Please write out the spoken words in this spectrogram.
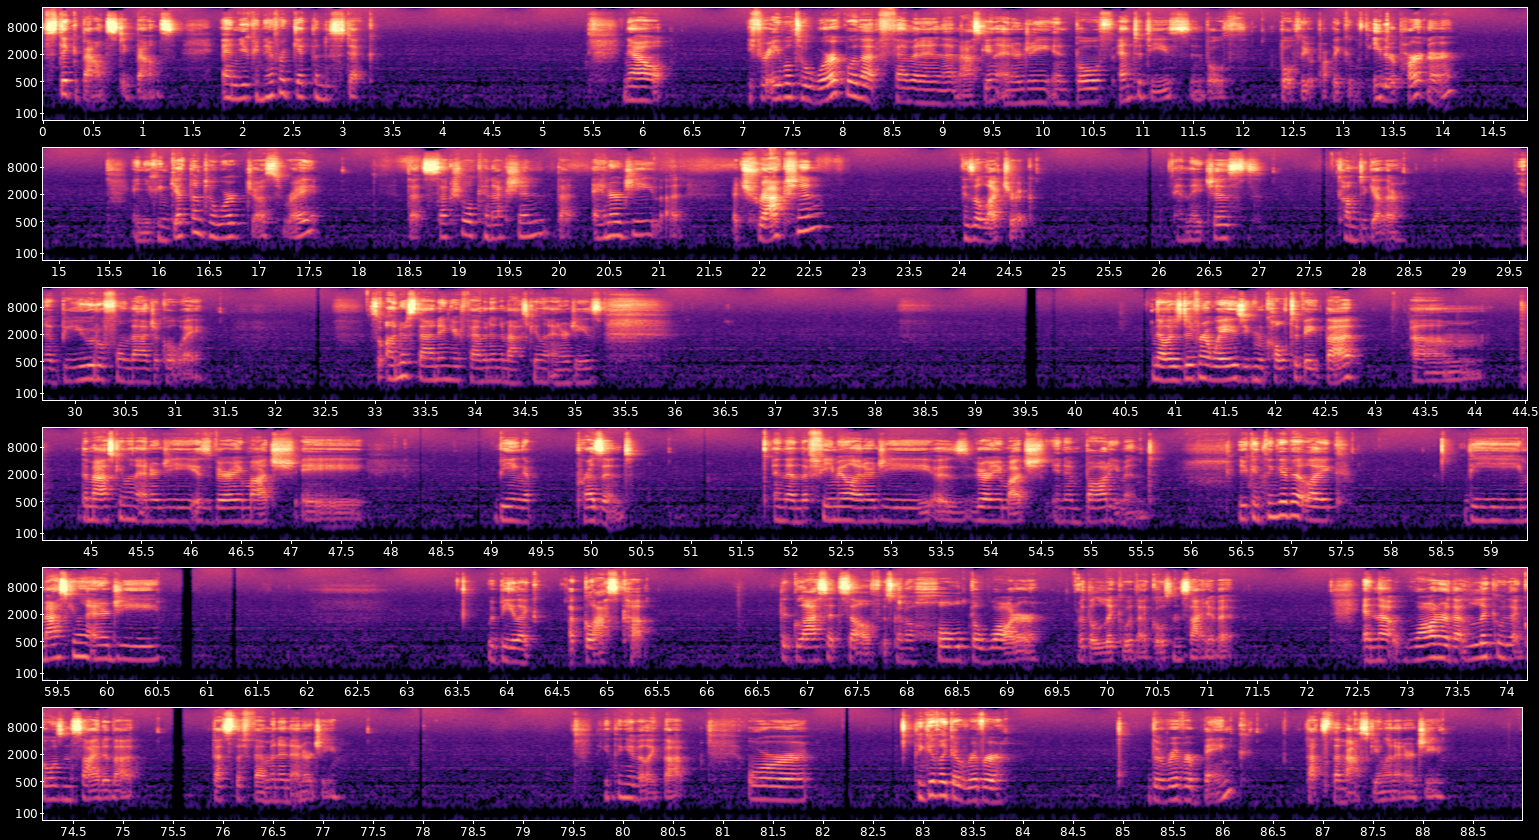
Stick bounce stick bounce and you can never get them to stick. Now if you're able to work with that feminine and that masculine energy in both entities in both both your like with either partner and you can get them to work just right, that sexual connection, that energy, that attraction is electric. And they just come together in a beautiful, magical way. So, understanding your feminine and masculine energies. Now, there's different ways you can cultivate that. Um, the masculine energy is very much a being a present. And then the female energy is very much an embodiment. You can think of it like the masculine energy would be like a glass cup. The glass itself is going to hold the water or the liquid that goes inside of it. And that water, that liquid that goes inside of that, that's the feminine energy. You can think of it like that. Or think of like a river. The river bank, that's the masculine energy.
